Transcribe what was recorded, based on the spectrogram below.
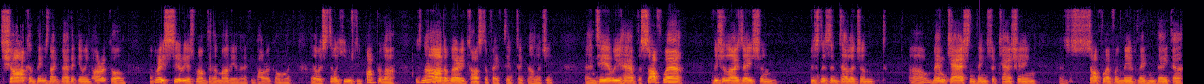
Shark and things like that are giving Oracle a very serious run for their money. And I think Oracle, although it's still hugely popular, is not a very cost-effective technology. And here we have the software, visualization, business intelligence, uh, memcache and things for caching, software for manipulating data.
